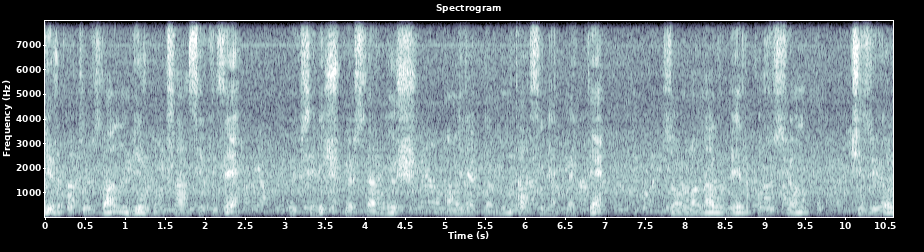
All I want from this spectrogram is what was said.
1.30'dan 1.98'e yükseliş göstermiş alacaklarını tahsil etmekte zorlanar bir pozisyon çiziyor.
